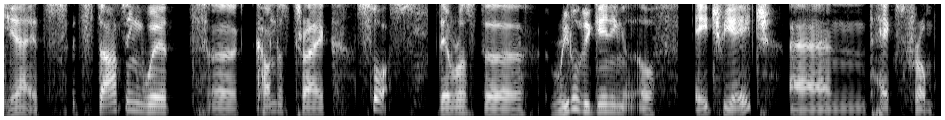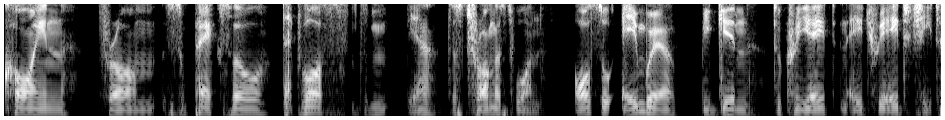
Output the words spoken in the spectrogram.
Yeah, it's it's starting with uh, Counter Strike Source. There was the real beginning of HVH and hacks from Coin, from Supexo. That was the, yeah the strongest one. Also, Aimware begin to create an HVH cheat,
